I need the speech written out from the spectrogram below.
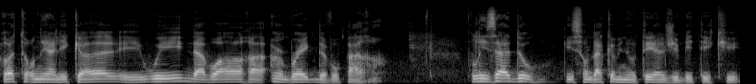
retourner à l'école et oui, d'avoir euh, un break de vos parents. Pour les ados qui sont de la communauté LGBTQ,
